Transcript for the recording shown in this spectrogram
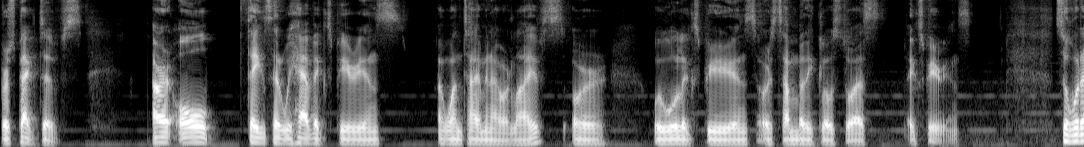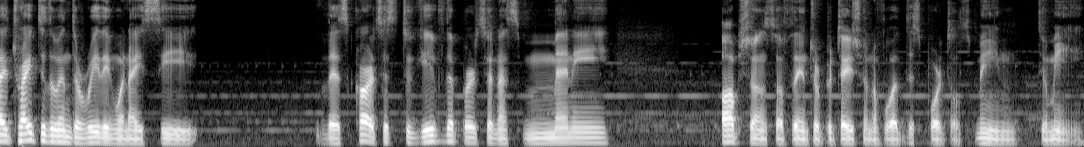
perspectives are all things that we have experienced at one time in our lives, or we will experience, or somebody close to us experience. So, what I try to do in the reading when I see these cards is to give the person as many options of the interpretation of what these portals mean to me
